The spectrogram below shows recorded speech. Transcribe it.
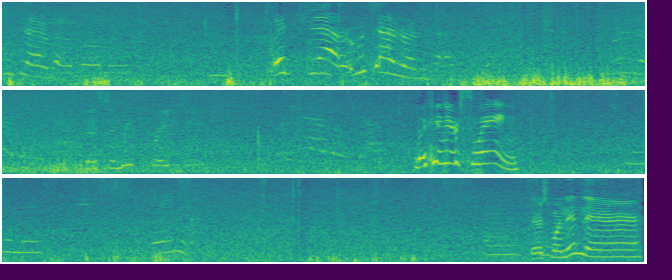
What's that on, Mommy? What's that? What's that on, Dad? What's that Justin, you crazy. on, Dad? Look in your swing. There's one in there.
